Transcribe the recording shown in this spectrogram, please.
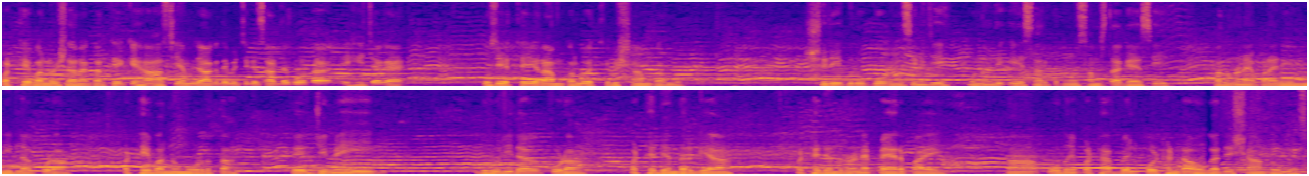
ਪੱਠੇ ਵੱਲ ਨੂੰ ਇਸ਼ਾਰਾ ਕਰਕੇ ਕਿਹਾ ਹਾਸੀਆ ਮਜ਼ਾਕ ਦੇ ਵਿੱਚ ਕਿ ਸਾਡੇ ਕੋਲ ਤਾਂ ਇਹੀ ਜਗ੍ਹਾ ਹੈ। ਤੁਸੀਂ ਇੱਥੇ ਹੀ ਆਰਾਮ ਕਰ ਲਓ ਇੱਥੇ ਵਿਸ਼ਰਾਮ ਕਰ ਲਓ। ਸ਼੍ਰੀ ਗੁਰੂ ਗੋਬਿੰਦ ਸਿੰਘ ਜੀ ਉਹਨਾਂ ਦੀ ਇਸ ਹਰਕਤ ਨੂੰ ਸਮਝਦਾ ਗਏ ਸੀ, ਪਰ ਉਹਨਾਂ ਨੇ ਆਪਣਾ ਨੀ- ਨੀਲਾ ਘੋੜਾ ਪੱਠੇ ਵੱਲ ਨੂੰ ਮੋੜ ਦਿੱਤਾ ਤੇ ਜਿਵੇਂ ਹੀ ਗੁਰੂ ਜੀ ਦਾ ਘੋੜਾ ਪੱਠੇ ਦੇ ਅੰਦਰ ਗਿਆ, ਪੱਠੇ ਦੇ ਅੰਦਰ ਉਹਨਾਂ ਨੇ ਪੈਰ ਪਾਏ, ਤਾਂ ਉਦੋਂ ਹੀ ਪੱਠਾ ਬਿਲਕੁਲ ਠੰਡਾ ਹੋ ਗਿਆ ਤੇ ਸ਼ਾਂਤ ਹੋ ਗਿਆ ਸੀ।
